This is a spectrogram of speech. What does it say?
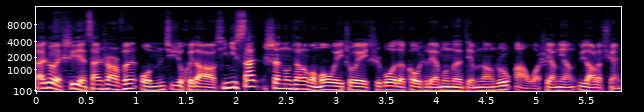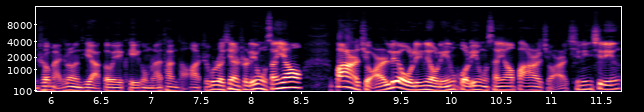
来，诸位，十一点三十二分，我们继续回到星期三，山东交通广播为诸位直播的购车联盟的节目当中啊，我是杨洋。遇到了选车买车的问题啊，各位可以跟我们来探讨啊。直播热线是零五三幺八二九二六零六零或零五三幺八二九二七零七零。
